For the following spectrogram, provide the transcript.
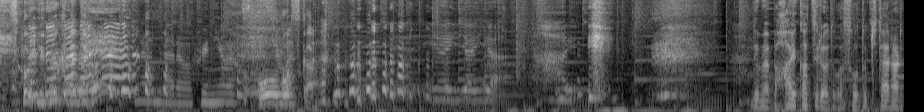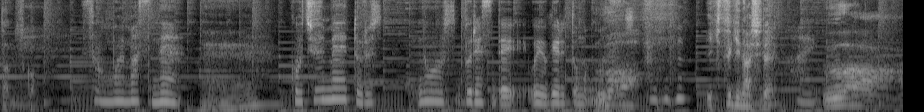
そういう感じ。がなんだろう腑に落ちて大ボス感いやいやいや。はい。でもやっぱ肺活量とか相当鍛えられたんですか？そう思いますね。え50メートルのブレスで泳げると思いうます。わ息継ぎなしで。はうわい、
